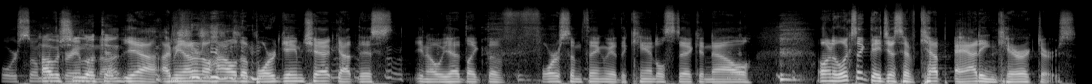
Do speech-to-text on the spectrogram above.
For some How was she Grandma looking? Nut. Yeah, I mean, I don't know how the board game chat got this. You know, we had like the foursome thing, we had the candlestick, and now, oh, and it looks like they just have kept adding characters.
